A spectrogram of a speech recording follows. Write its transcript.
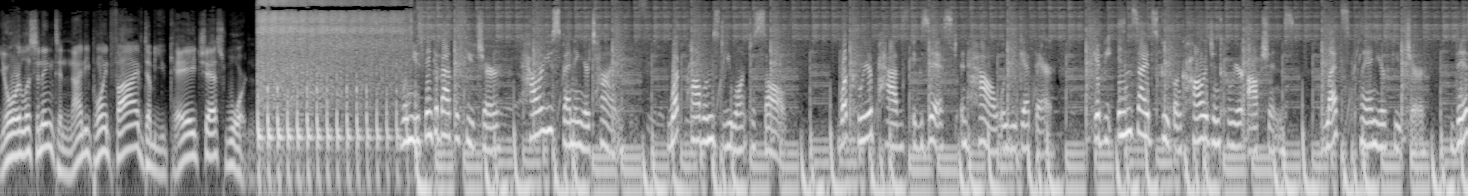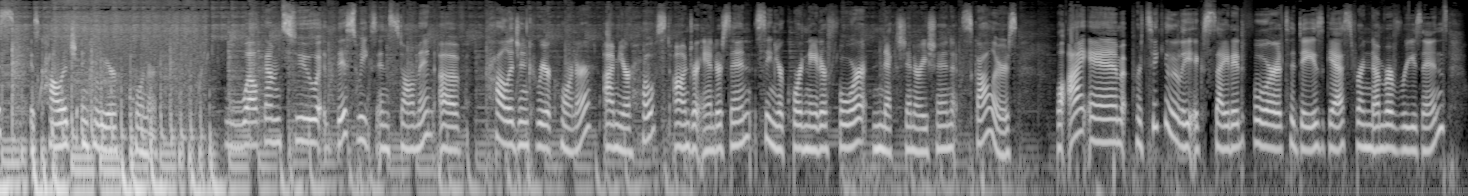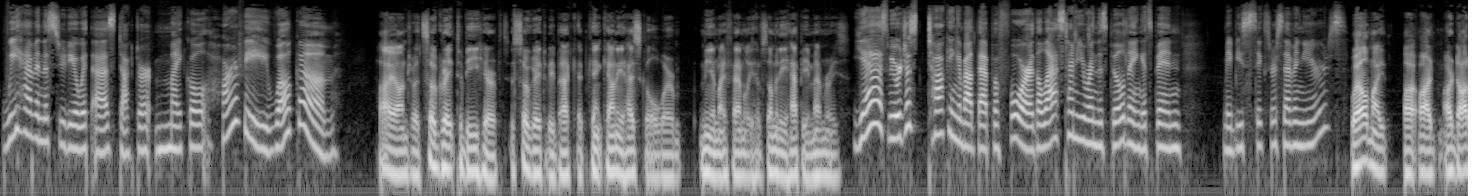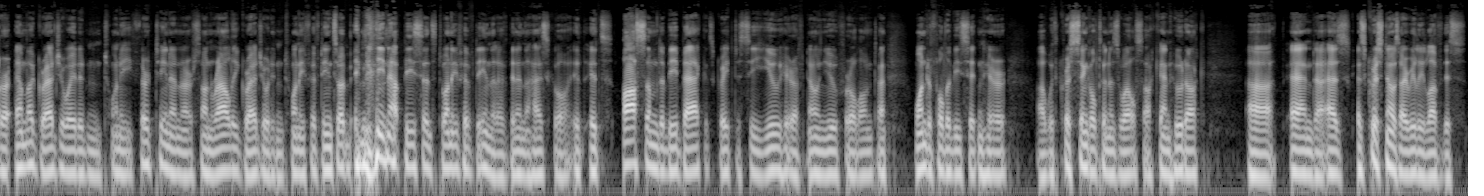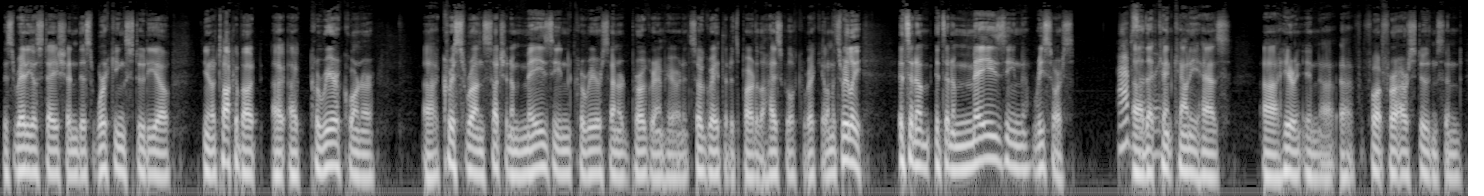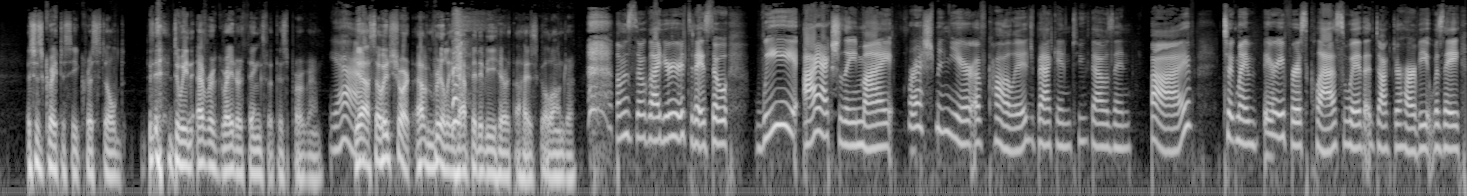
You're listening to 90.5 WKHS Worton. When you think about the future, how are you spending your time? What problems do you want to solve? What career paths exist and how will you get there? Get the inside scoop on college and career options. Let's plan your future. This is College and Career Corner. Welcome to this week's installment of College and Career Corner. I'm your host, Andra Anderson, Senior Coordinator for Next Generation Scholars. Well, I am particularly excited for today's guest for a number of reasons. We have in the studio with us Dr. Michael Harvey. Welcome. Hi, Andra. It's so great to be here. It's so great to be back at Kent County High School where me and my family have so many happy memories. Yes, we were just talking about that before. The last time you were in this building, it's been maybe six or seven years? Well, my uh, our, our daughter Emma graduated in 2013, and our son Rowley graduated in 2015. So it, it, may not be since 2015 that I've been in the high school. It, it's awesome to be back. It's great to see you here. I've known you for a long time. Wonderful to be sitting here uh, with Chris Singleton as well. Saw Ken Hudock. Uh, and uh, as as Chris knows, I really love this this radio station, this working studio. You know, talk about a, a career corner uh, Chris runs such an amazing career-centered program here, and it's so great that it's part of the high school curriculum. It's really, it's an it's an amazing resource uh, that Kent County has uh, here in uh, uh, for for our students, and it's just great to see Chris still doing ever greater things with this program. Yeah. Yeah. So in short, I'm really happy to be here at the high school, Andra. I'm so glad you're here today. So we, I actually, my freshman year of college back in 2005 took my very first class with Dr. Harvey. It was a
